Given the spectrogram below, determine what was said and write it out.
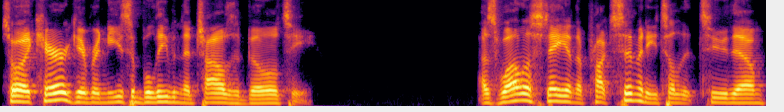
So a caregiver needs to believe in the child's ability, as well as stay in the proximity to, to them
